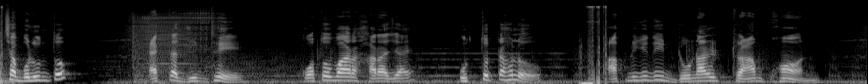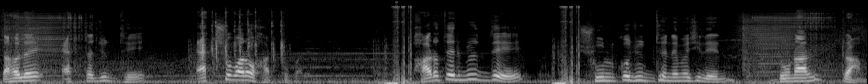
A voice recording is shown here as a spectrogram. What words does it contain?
আচ্ছা বলুন তো, একটা যুদ্ধে কতবার হারা যায়? উত্তরটা হলো, আপনি যদি ডোনাল্ড ট্রাম্প হন, তাহলে একটা যুদ্ধে একশো বারও হারতে পারেন। ভারতের বিরুদ্ধে শুল্ক যুদ্ধে নেমেছিলেন ডোনাল্ড ট্রাম্প।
